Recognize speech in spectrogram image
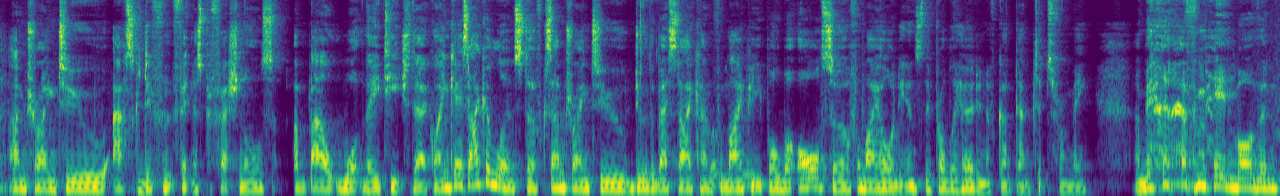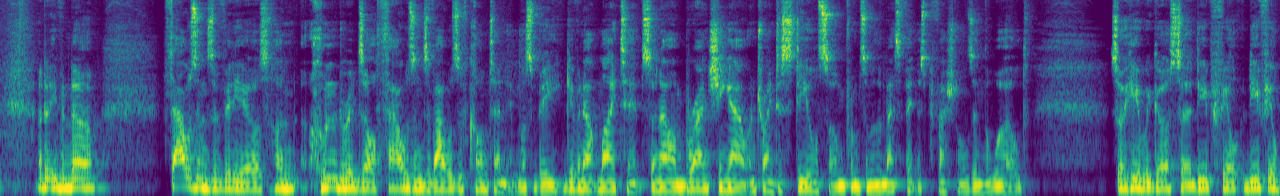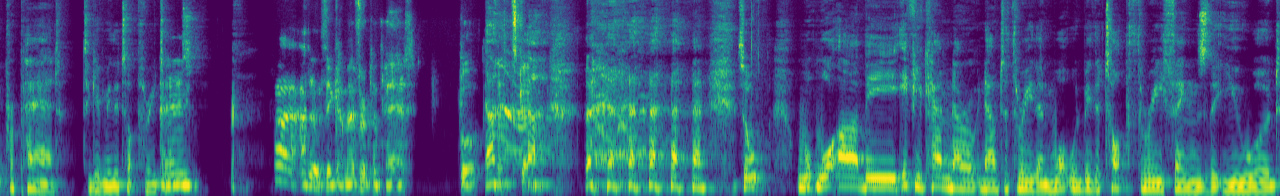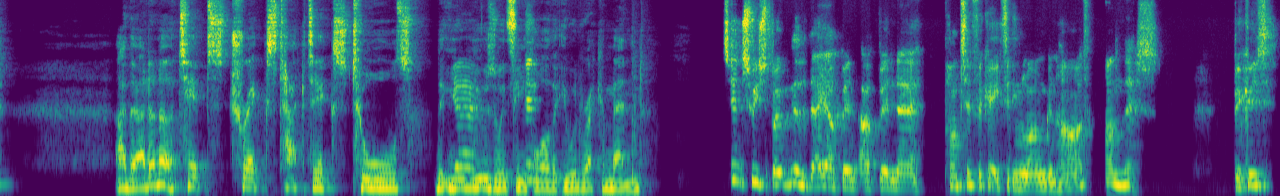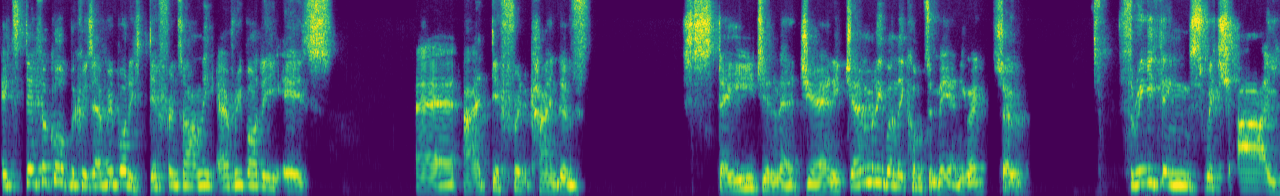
I'm trying to ask different fitness professionals about what they teach their clients in case I can learn stuff because I'm trying to do the best I can for my people, but also for my audience. They've probably heard enough goddamn tips from me. I mean, I've made more than, I don't even know, thousands of videos, hundreds or thousands of hours of content, it must be, giving out my tips. So now I'm branching out and trying to steal some from some of the best fitness professionals in the world. So here we go, sir. Do you feel do you feel prepared to give me the top three tips? Um, I don't think I'm ever prepared, but let's go. so, what are the, if you can narrow it down to three, then what would be the top three things that you would either, I don't know, tips, tricks, tactics, tools that you yeah, use with people or that you would recommend? Since we spoke the other day, I've been, I've been uh, pontificating long and hard on this because it's difficult because everybody's different, aren't they? Everybody is uh, at a different kind of stage in their journey, generally when they come to me anyway. So, three things which I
